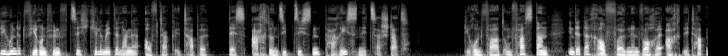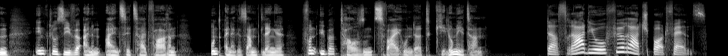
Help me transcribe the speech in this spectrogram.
die 154 Kilometer lange Auftaktetappe des 78. Paris-Nizza statt. Die Rundfahrt umfasst dann in der darauffolgenden Woche acht Etappen inklusive einem Einzelzeitfahren und einer Gesamtlänge von über 1200 Kilometern. Das Radio für Radsportfans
